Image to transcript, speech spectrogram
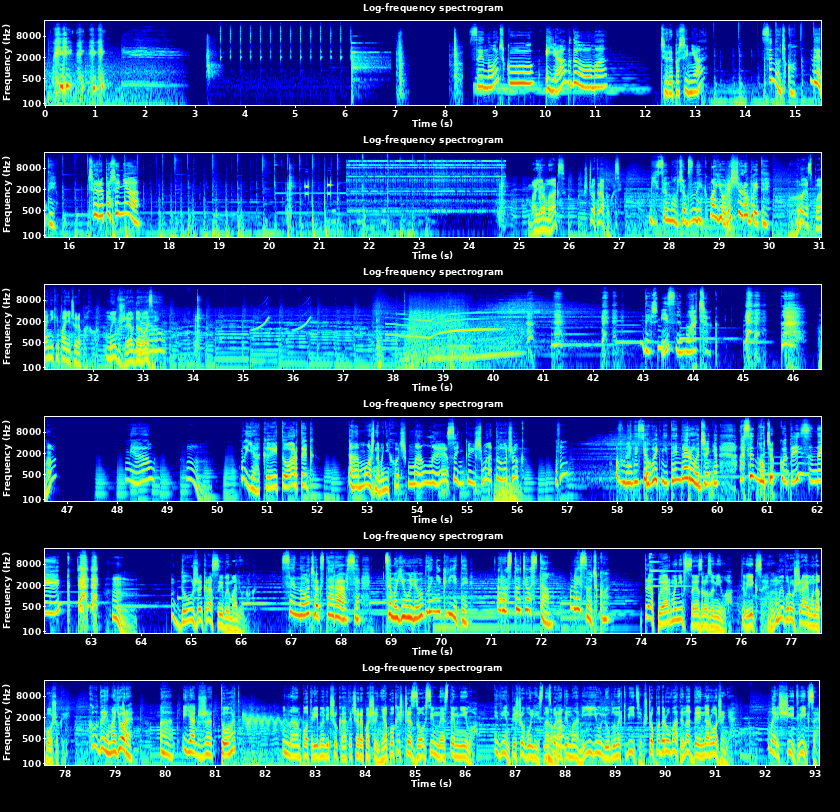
Синочку, я вдома. Черепашеня? Синочку, де ти? Черепашеня. Майор Макс, що трапилось? Мій синочок зник. Майоре, що робити? Без паніки, пані Черепахо. Ми вже в дорозі. Де ж мій синочок? Га? Мяу. Хм. Який тортик. А можна мені хоч малесенький шматочок? В мене сьогодні день народження, а синочок кудись зник. Хм. Дуже красивий малюнок. Синочок старався. Це мої улюблені квіти. Ростуть ось там, в лісочку. Тепер мені все зрозуміло. Твіксе, ми вирушаємо на пошуки. Куди, майоре? А як же торт? Нам потрібно відшукати черепашеня, поки ще зовсім не стемніло. Він пішов у ліс назбирати мамі її улюблених квітів, щоб подарувати на день народження. Мерщій, Твіксе.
